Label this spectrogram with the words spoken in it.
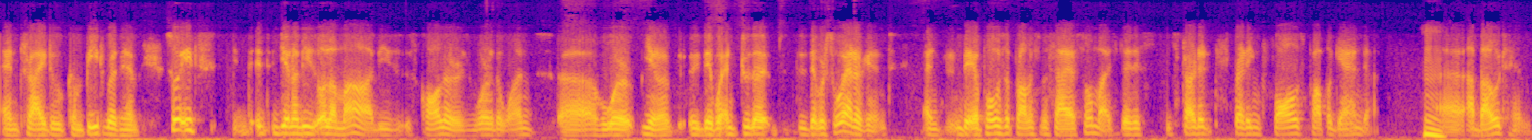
and try to compete with him. So it's it, you know these ulama, these scholars were the ones uh, who were you know they went to the they were so arrogant and they opposed the promised Messiah so much that it started spreading false propaganda hmm. uh, about him,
